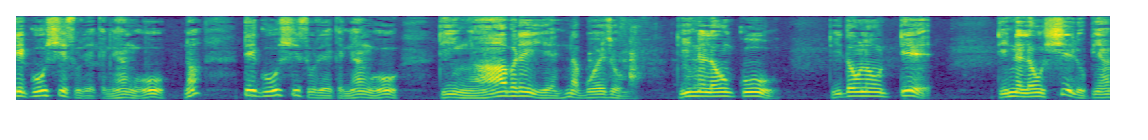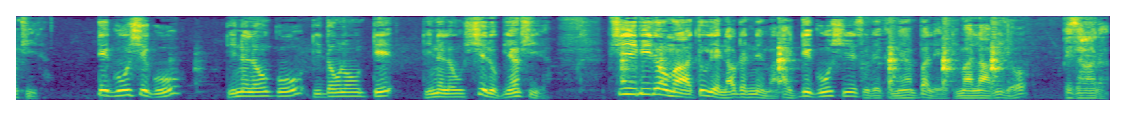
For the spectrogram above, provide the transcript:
တစ်ကိုရှစ်ဆိုတဲ့ကဏ္ဍကိုနော်တစ်ကိုရှစ်ဆိုတဲ့ကဏ္ဍကိုဒီငါးပရိတ်ရဲ့နှစ်ပွဲကျော်မှာဒီနှလုံးကိုဒီသုံးလုံးတစ်ဒီနှလုံးရှစ်လို့ပြန်ဖြီတာတစ်ကိုရှစ်ကိုဒီနှလုံးကိုဒီသုံးလုံးတစ်ဒီနှလုံးရှစ်လို့ပြန်ဖြီတာ ဖြီးပြီးတော့မှသူ့ရဲ့နောက်တစ်နှစ်မှာအဲ့တစ်ကိုရှိရဆိုတဲ့ကမြန်ပတ်လေဒီမှာလာပြီးတော့ကစားတာ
